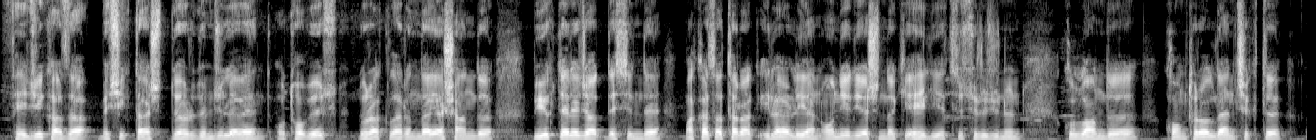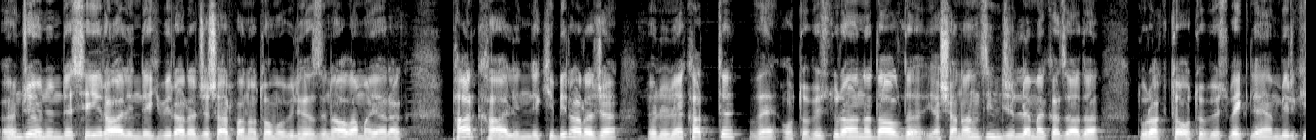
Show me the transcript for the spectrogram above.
Feci kaza Beşiktaş 4. Levent otobüs duraklarında yaşandı. Büyükdere Caddesi'nde makas atarak ilerleyen 17 yaşındaki ehliyetsiz sürücünün kullandığı kontrolden çıktı. Önce önünde seyir halindeki bir araca çarpan otomobil hızını alamayarak park halindeki bir araca önüne kattı ve otobüs durağına daldı. Yaşanan zincirleme kazada durakta otobüs bekleyen bir kişi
